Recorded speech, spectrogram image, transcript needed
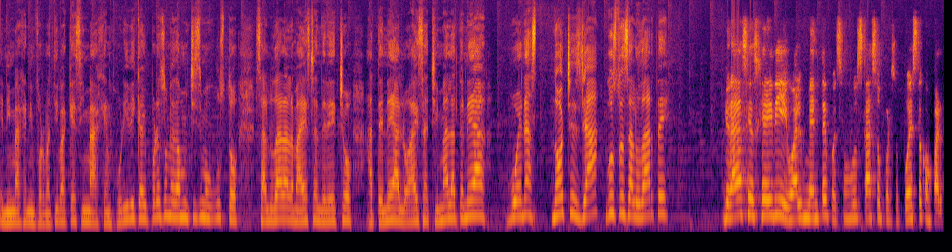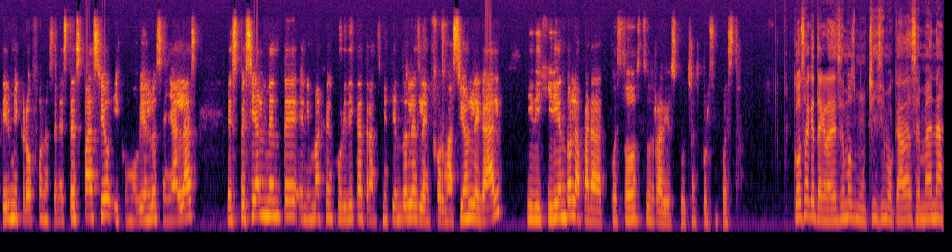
en imagen informativa, que es imagen jurídica. Y por eso me da muchísimo gusto saludar a la maestra en Derecho, Atenea Loaiza Chimal. Atenea, buenas noches ya. Gusto en saludarte. Gracias, Heidi. Igualmente, pues un gustazo, por supuesto, compartir micrófonos en este espacio y como bien lo señalas, especialmente en imagen jurídica, transmitiéndoles la información legal y digiriéndola para pues todos tus radioescuchas, por supuesto. Cosa que te agradecemos muchísimo cada semana.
